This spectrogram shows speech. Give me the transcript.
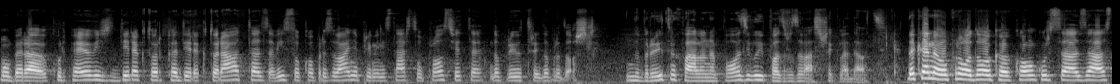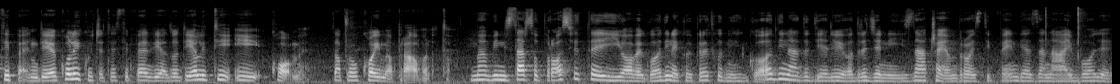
Mubera Kurpejović, direktorka direktorata za visoko obrazovanje pri Ministarstvu prosvjete. Dobro jutro i dobrodošli. Dobro jutro, hvala na pozivu i pozdrav za vaše gledalce. Da krenemo prvo od ovog konkursa za stipendije. Koliko ćete stipendija dodijeliti i kome? Zapravo, ko ima pravo na to? Ministarstvo prosvjete i ove godine, koji prethodnih godina, dodjeljuje određeni značajan broj stipendija za najbolje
